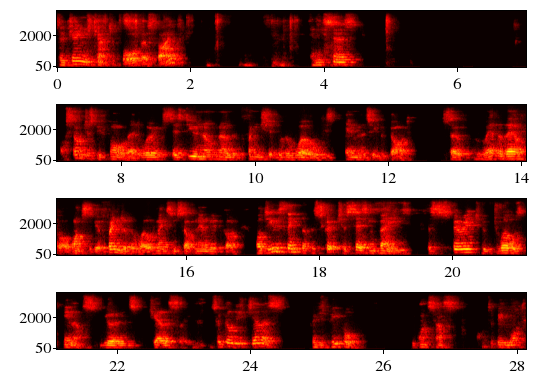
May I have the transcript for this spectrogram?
So James chapter 4, verse 5. And he says, I'll start just before that, where it says, Do you not know that friendship with the world is enmity with God? So whoever therefore wants to be a friend of the world makes himself an enemy of God. Or do you think that the scripture says in vain, the spirit who dwells in us yearns jealously? So God is jealous for his people. He wants us to be what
